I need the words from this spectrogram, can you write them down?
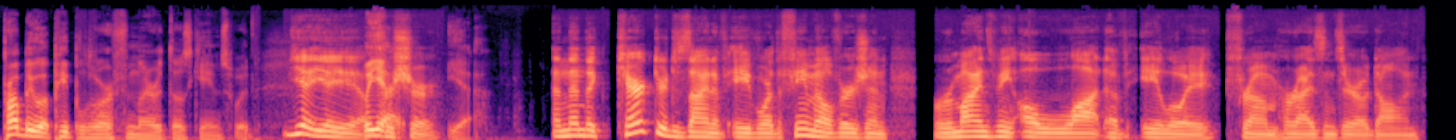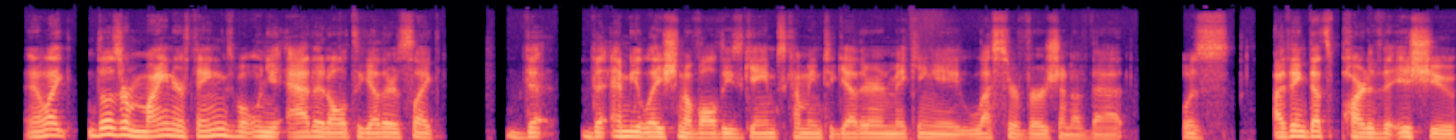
probably what people who are familiar with those games would. yeah, yeah, yeah, But yeah, for sure. Yeah, And then the character design of Eivor, the female version, reminds me a lot of Aloy from Horizon Zero Dawn. And like those are minor things, but when you add it all together, it's like the the emulation of all these games coming together and making a lesser version of that was I think that's part of the issue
